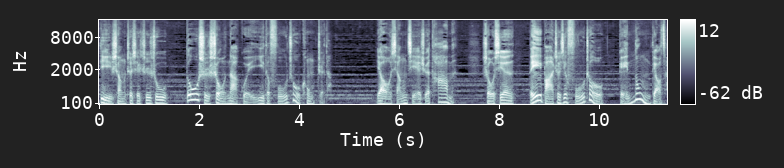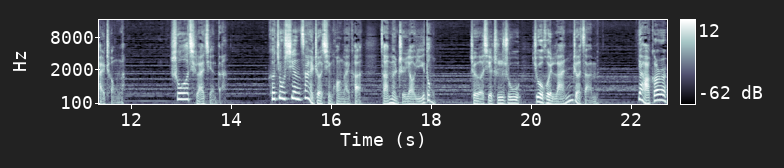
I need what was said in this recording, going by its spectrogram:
地上这些蜘蛛都是受那诡异的符咒控制的。要想解决它们，首先得把这些符咒给弄掉才成了。说起来简单，可就现在这情况来看，咱们只要一动，这些蜘蛛就会拦着咱们。压根儿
